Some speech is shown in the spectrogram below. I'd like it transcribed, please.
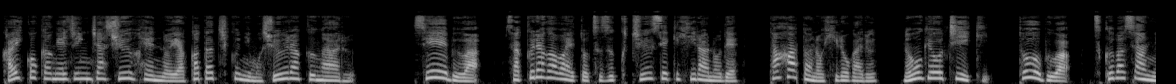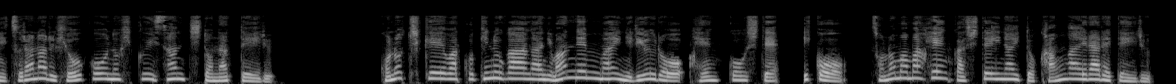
海古影神社周辺の館地区にも集落がある。西部は桜川へと続く中石平野で田畑の広がる農業地域。東部は筑波山に連なる標高の低い山地となっている。この地形は小絹川が2万年前に流路を変更して以降、そのまま変化していないと考えられている。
